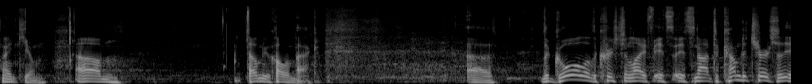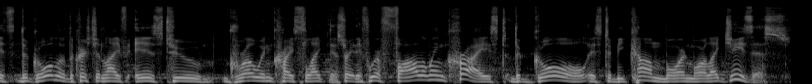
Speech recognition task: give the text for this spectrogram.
Thank you. Um, tell me to call him back. Uh, the goal of the Christian life, it's, it's not to come to church. It's, the goal of the Christian life is to grow in Christ likeness, right? If we're following Christ, the goal is to become more and more like Jesus,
